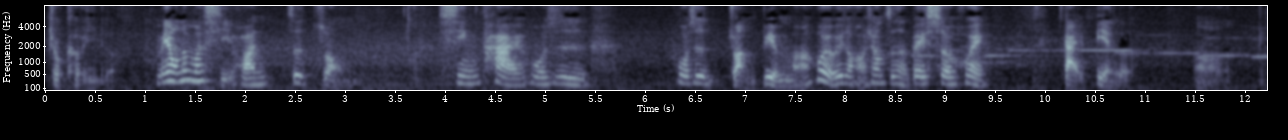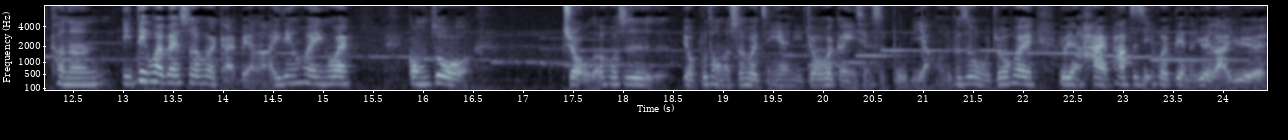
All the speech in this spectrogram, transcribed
就可以了。没有那么喜欢这种心态，或是或是转变吗？会有一种好像真的被社会改变了，嗯。可能一定会被社会改变啦，一定会因为工作久了，或是有不同的社会经验，你就会跟以前是不一样的。可是我就会有点害怕自己会变得越来越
